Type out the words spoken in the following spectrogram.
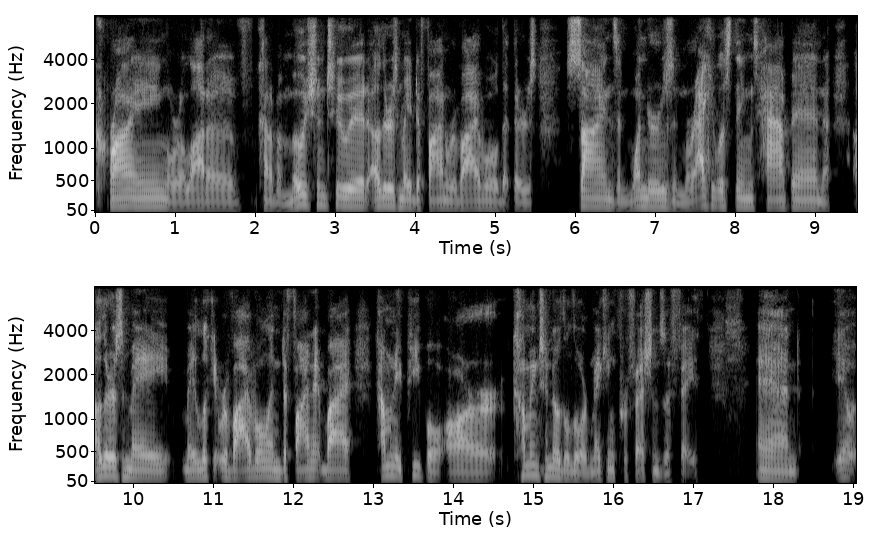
crying or a lot of kind of emotion to it. Others may define revival that there's signs and wonders and miraculous things happen others may may look at revival and define it by how many people are coming to know the lord making professions of faith and you know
